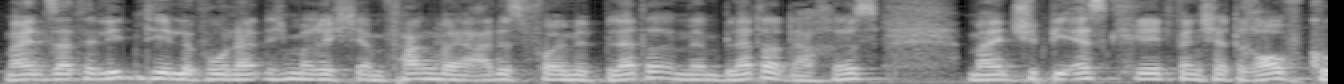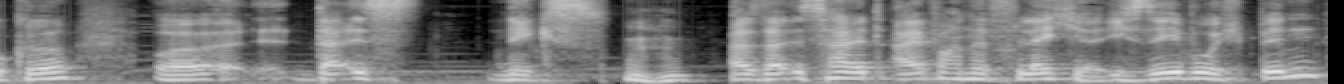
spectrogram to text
Mein Satellitentelefon hat nicht mal richtig Empfang, weil alles voll mit Blätter, mit Blätterdach ist. Mein GPS-Gerät, wenn ich da drauf gucke, äh, da ist nix. Mhm. Also da ist halt einfach eine Fläche. Ich sehe, wo ich bin,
